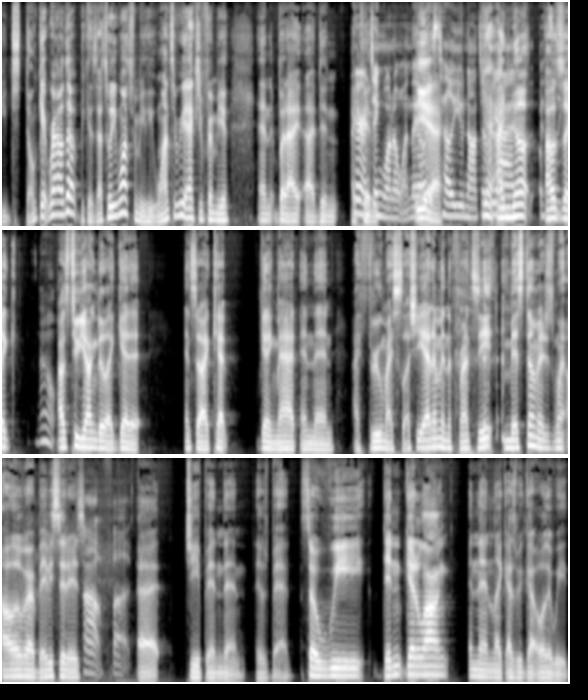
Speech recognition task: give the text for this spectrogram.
"You just don't get riled up because that's what he wants from you. He wants a reaction from you." And but I, I didn't. I Parenting couldn't. 101. They Yeah. always tell you not to Yeah, react. I know. It's I was like, no. I was too young to like get it, and so I kept getting mad, and then I threw my slushie at him in the front seat, missed him, and just went all over our babysitter's oh fuck. uh, jeep, and then it was bad. So we didn't get along, and then like as we got older, we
